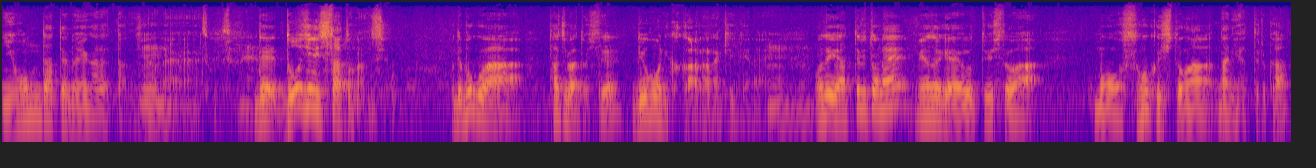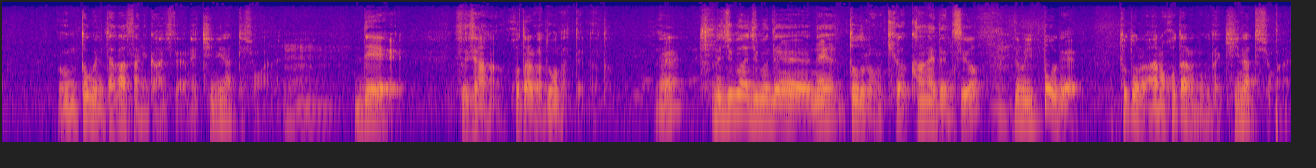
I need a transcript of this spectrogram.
2本立ての映画だったんですよね。で同時にスタートなんですよ。で僕は立場として両方に関わらなきゃいけない。ほ、うんでやってるとね宮崎駿っていう人はもうすごく人が何やってるか、うん、特に高橋さんに関してはね気になってしょうがない。うん、で鈴木さん蛍はどうなってんだと。ね、で自分は自分でねトトロの企画考えてるんですよ。うん、でも一方でトトロあの蛍のことは気になってしょうがない。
